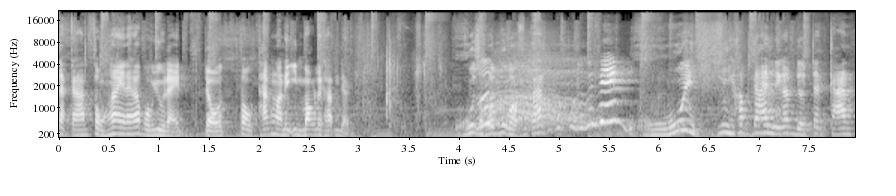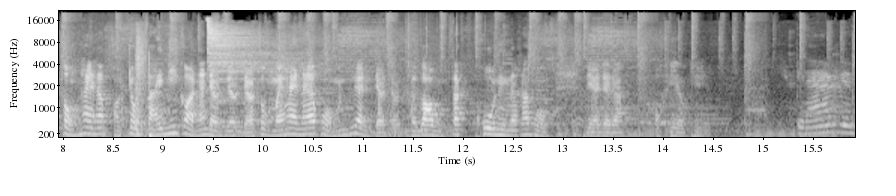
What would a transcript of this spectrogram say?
จากการส่งให้นะครับผมอยู่ไหนเดี๋ยวส่งทักมาในอินบ็อกซ์เลยครับเดี๋ยวโอ้โหส่งกระปุกเหรอโฟกัสโอ้โหพี่ฟิล์มโอ้โหนี่ครับได้เลยครับเดี๋ยวจัดการส่งให้ครับขอจบไลน์นี้ก่อนนะเดี๋ยวเดี๋ยวเดี๋ยวส่งไปให้นะครับผมเพื่อนๆเดี๋ยวเดี๋ยวเดี๋ยวรอผมสักครู่หนึงนะครับผมเดี๋ยวเดี๋ยวเดี๋ยวโอเคโอเค ปิดนะพี่ฟิล์ม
